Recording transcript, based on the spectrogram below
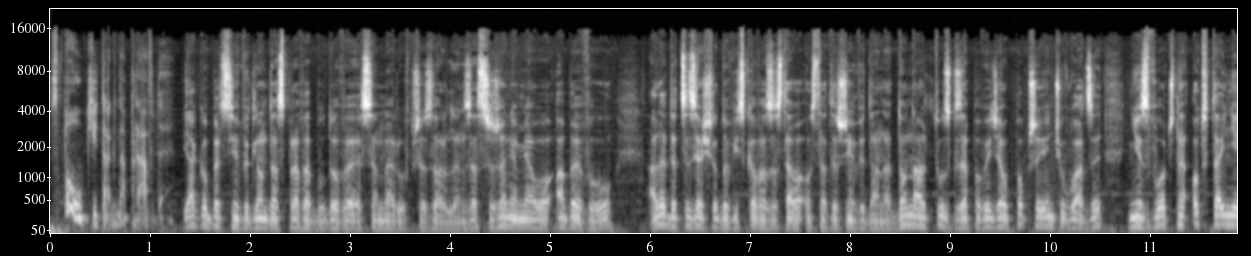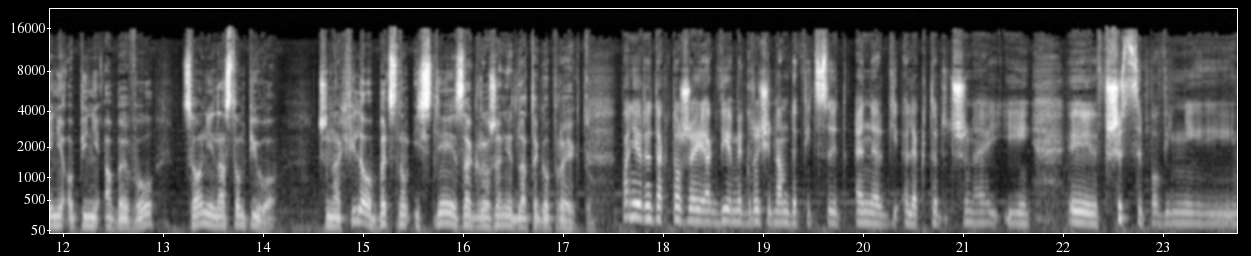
spółki tak naprawdę. Jak obecnie wygląda sprawa budowy SMR-ów przez Orlen? Zastrzeżenia miało ABW, ale decyzja środowiskowa została ostatecznie wydana. Donald Tusk zapowiedział po przejęciu władzy niezwłoczne odtajnienie opinii ABW, co nie nastąpiło. Czy na chwilę obecną istnieje zagrożenie dla tego projektu? Panie redaktorze, jak wiemy, grozi nam deficyt energii elektrycznej i y, wszyscy powinni,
